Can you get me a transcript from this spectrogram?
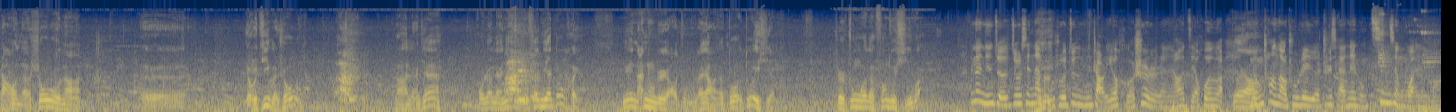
然后呢，收入呢，呃，有个基本收入，啊，两千或者两千五、三千都可以，因为男同志要总的来讲要多多一些嘛，这是中国的风俗习惯。那您觉得就是现在，比如说，就是您找了一个合适的人，然后结婚了，对啊能创造出这个之前那种亲情关系吗？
